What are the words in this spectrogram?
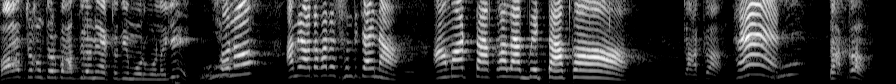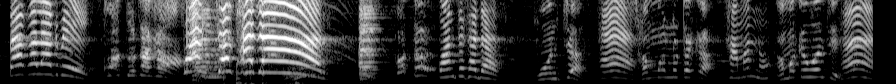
সব যখন তোর বাপ দিলে আমি একটা দিয়ে মরবো নাকি? শোনো আমি অত কথা শুনতে চাই না। আমার টাকা লাগবে টাকা। টাকা? হ্যাঁ। টাকা? টাকা লাগবে। কত টাকা? পঞ্চাশ হাজার। কত? পঞ্চাশ হাজার। পঞ্চাশ? হ্যাঁ। সামান্য টাকা? সামান্য। আমাকে বলছিস? হ্যাঁ।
